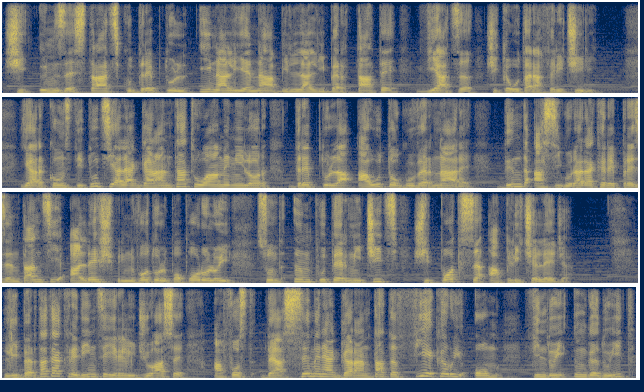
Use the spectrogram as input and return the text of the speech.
și înzestrați cu dreptul inalienabil la libertate, viață și căutarea fericirii. Iar Constituția le-a garantat oamenilor dreptul la autoguvernare, dând asigurarea că reprezentanții aleși prin votul poporului sunt împuterniciți și pot să aplice legea. Libertatea credinței religioase a fost de asemenea garantată fiecărui om, fiindu-i îngăduit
